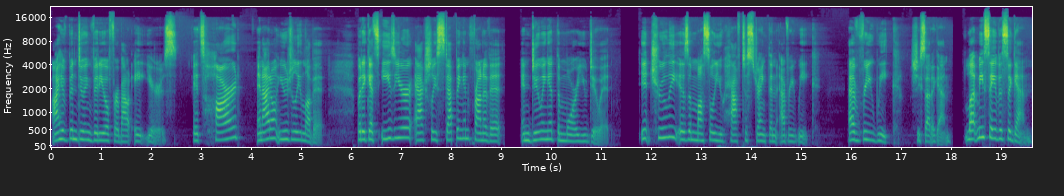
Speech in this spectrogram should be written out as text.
I have been doing video for about eight years. It's hard and I don't usually love it, but it gets easier actually stepping in front of it and doing it the more you do it. It truly is a muscle you have to strengthen every week. Every week, she said again. Let me say this again.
